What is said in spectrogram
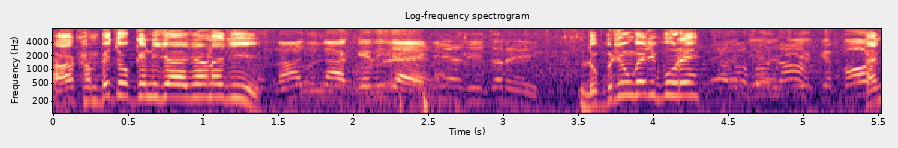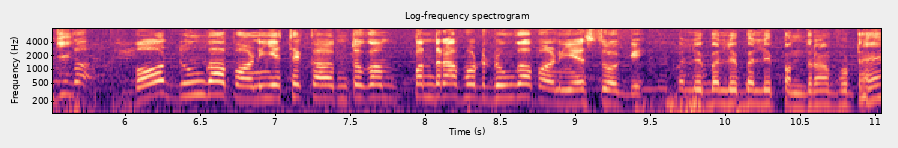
ਆ ਖੰਭੇ ਤੋਂ ਅੱਗੇ ਨਹੀਂ ਜਾਇਆ ਜਾਣਾ ਜੀ? ਨਾ ਜੀ ਨਾ ਅੱਗੇ ਨਹੀਂ ਜਾਇਆ ਡੁੱਬ ਜਾਊਗਾ ਜੀ ਪੂਰੇ? ਹਾਂਜੀ ਬਹੁਤ ਡੂੰਘਾ ਪਾਣੀ ਇੱਥੇ ਕਮ ਤੋਂ ਕਮ 15 ਫੁੱਟ ਡੂੰਘਾ ਪਾਣੀ ਹੈ ਇਸ ਤੋਂ ਅੱਗੇ। ਬੱਲੇ ਬੱਲੇ ਬੱਲੇ 15 ਫੁੱਟ ਹੈ?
